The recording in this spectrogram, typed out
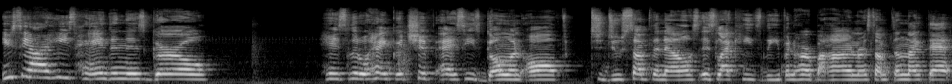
you see how he's handing this girl his little handkerchief as he's going off to do something else. It's like he's leaving her behind or something like that.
